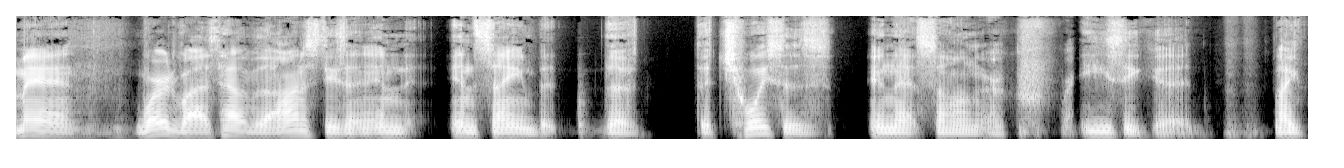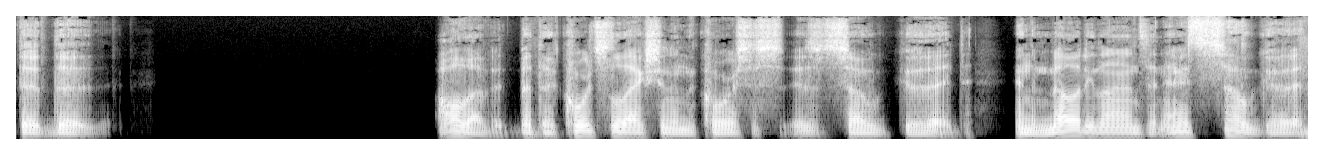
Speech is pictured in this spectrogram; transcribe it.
Man, word wise, how the honesty is in, in, insane, but the the choices in that song are crazy good. Like the the all of it, but the chord selection and the chorus is, is so good, and the melody lines, and it's so good,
